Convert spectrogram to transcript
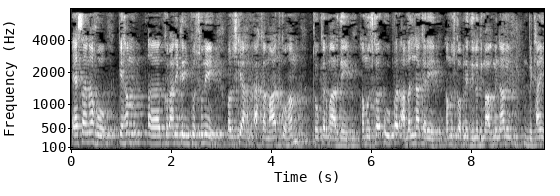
ایسا نہ ہو کہ ہم قرآن کریم کو سنیں اور اس کے احکامات کو ہم ٹھوکر مار دیں۔ ہم اس کا اوپر عمل نہ کریں، ہم اس کو اپنے دل و دماغ میں نہ بٹھائیں۔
